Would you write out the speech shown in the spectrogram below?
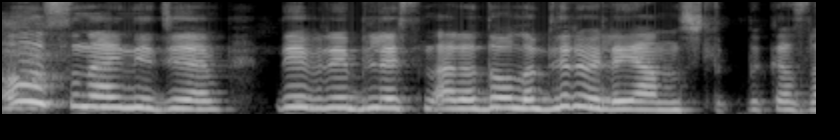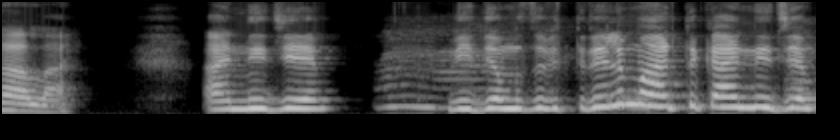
Olsun anneciğim. Devirebilirsin. Arada olabilir öyle yanlışlıklı kazalar. Anneciğim videomuzu bitirelim artık anneciğim.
